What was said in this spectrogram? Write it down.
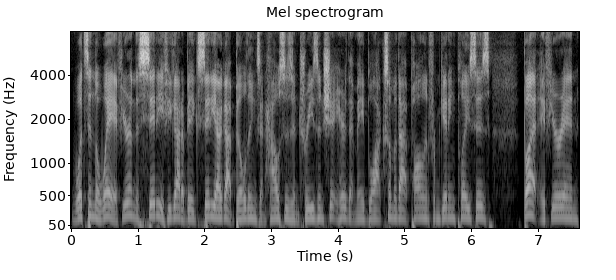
what's in the way. If you're in the city, if you got a big city, I got buildings and houses and trees and shit here that may block some of that pollen from getting places. But if you're in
